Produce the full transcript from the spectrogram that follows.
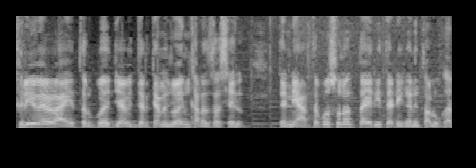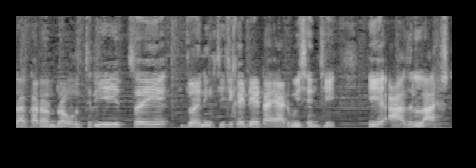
फ्री वेळ आहे तर ज्या विद्यार्थ्यांना जॉईन करायचं असेल त्यांनी आतापासूनच तयारी त्या ठिकाणी चालू करा. कारण राऊंड थ्रीचे जॉईनिंगची जी काही डेट आहे ॲडमिशनची ही आज लास्ट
